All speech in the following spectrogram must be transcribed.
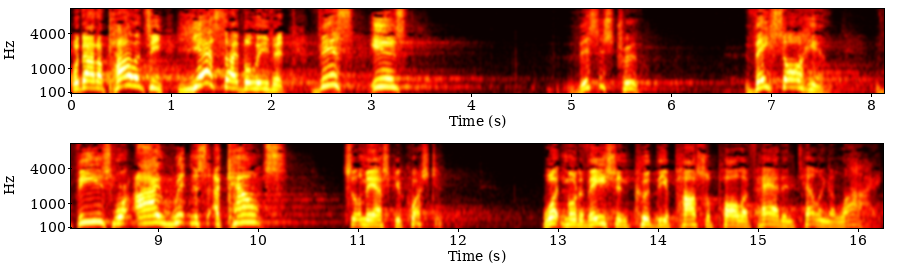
without apology. Yes, I believe it. This is, this is true. They saw him. These were eyewitness accounts. So let me ask you a question. What motivation could the apostle Paul have had in telling a lie?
